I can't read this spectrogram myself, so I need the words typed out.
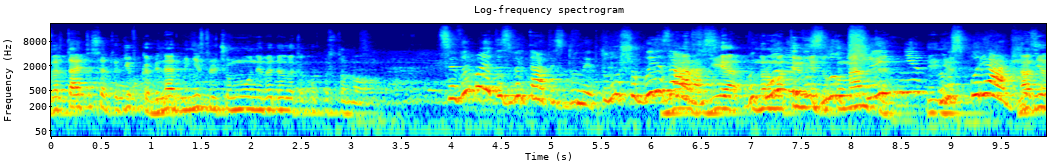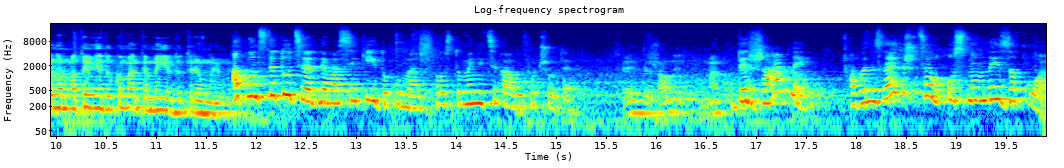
Звертайтеся тоді в Кабінет міністрів, чому не видали таку постанову. Це ви маєте звертатись до них, тому що ви нас зараз є нормативні виконуєте документи. злочинні Ні, ні. У розпорядження. нас є нормативні документи, ми їх дотримуємося. А конституція для вас який документ? Просто мені цікаво почути. Це є державний документ. Державний? А ви не знаєте, що це основний закон?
